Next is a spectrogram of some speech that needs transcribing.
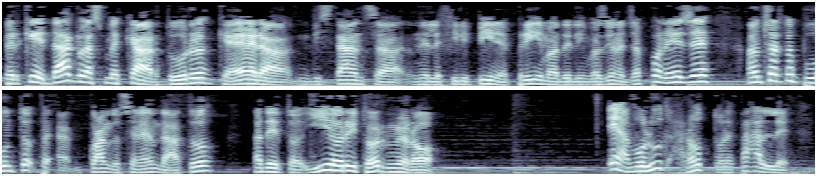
Perché Douglas MacArthur, che era in distanza nelle Filippine prima dell'invasione giapponese, a un certo punto, quando se n'è andato, ha detto io ritornerò. E ha voluto, ha rotto le palle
